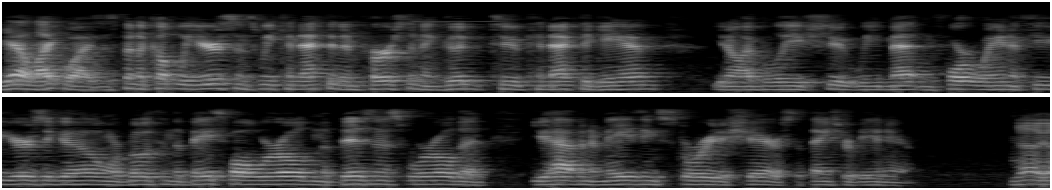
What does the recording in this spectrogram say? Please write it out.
Yeah, likewise. It's been a couple years since we connected in person and good to connect again. You know, I believe, shoot, we met in Fort Wayne a few years ago and we're both in the baseball world and the business world, and you have an amazing story to share. So thanks for being here. Yeah,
